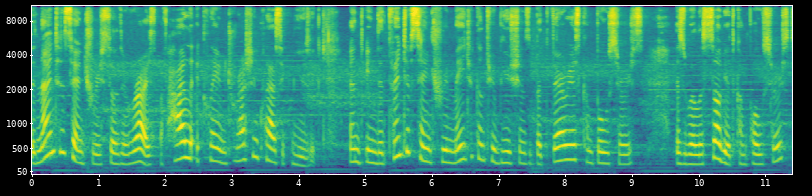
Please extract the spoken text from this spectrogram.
The 19th century saw the rise of highly acclaimed Russian classic music, and in the 20th century, major contributions by various composers, as well as Soviet composers,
